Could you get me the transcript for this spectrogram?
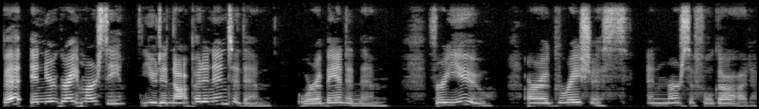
But in your great mercy you did not put an end to them, or abandon them, for you are a gracious and merciful God.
